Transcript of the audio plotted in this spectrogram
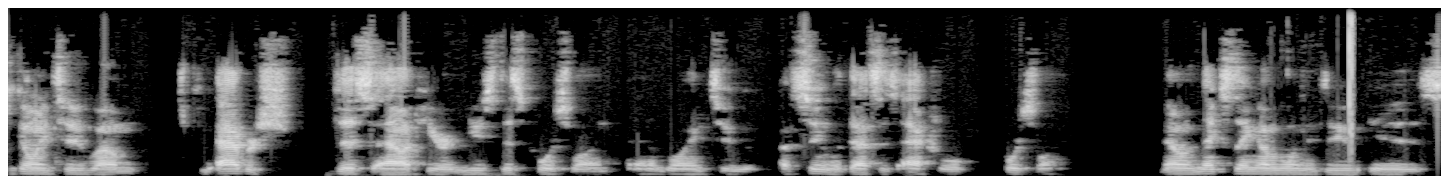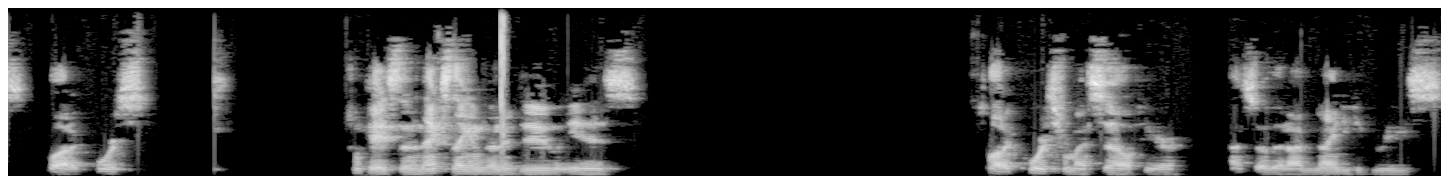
to, going to um, average this out here and use this course line, and I'm going to assume that that's his actual course line. Now, the next thing I'm going to do is plot a course. Okay, so the next thing I'm going to do is plot a course for myself here uh, so that I'm 90 degrees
